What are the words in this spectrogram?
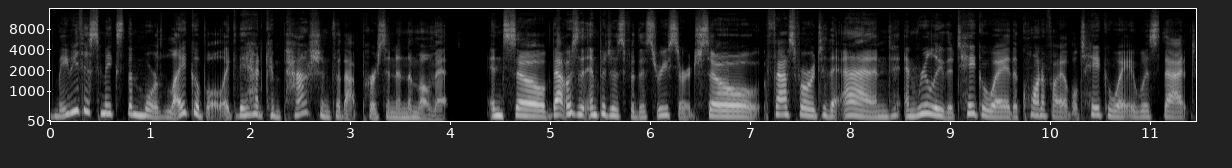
maybe this makes them more likable. Like they had compassion for that person in the moment. And so that was the impetus for this research. So fast forward to the end, and really the takeaway, the quantifiable takeaway was that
